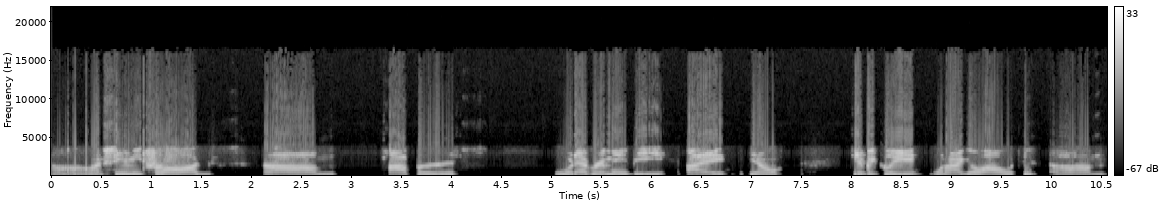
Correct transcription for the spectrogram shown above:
uh, I've seen them eat frogs, um, poppers, whatever it may be. I, you know, typically when I go out, um,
